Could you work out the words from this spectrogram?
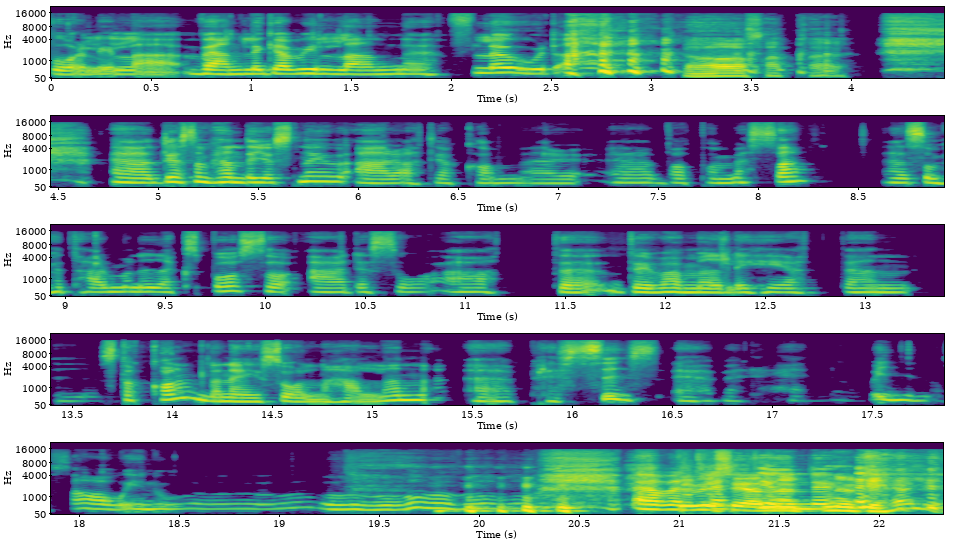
vår lilla vänliga villan-flow där. Ja, jag fattar. Eh, det som händer just nu är att jag kommer eh, vara på en mässa Eh, som heter Harmoni Expo så är det så att eh, du har möjligheten i Stockholm, den är i Solnahallen, eh, precis över Halloween och Samhain. över det vill säga nu, nu till helgen?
